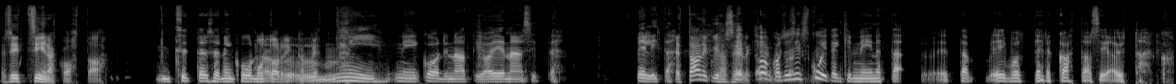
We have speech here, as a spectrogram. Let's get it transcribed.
Ja sitten siinä kohtaa. Sitten se niin kuin, Motoriikka pettää. niin, niin, koordinaatio ei enää sitten pelitä. Että tää on niin ihan selkeä. Et onko se sitten kuitenkin niin, että, että ei voi tehdä kahta asiaa yhtä aikaa?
